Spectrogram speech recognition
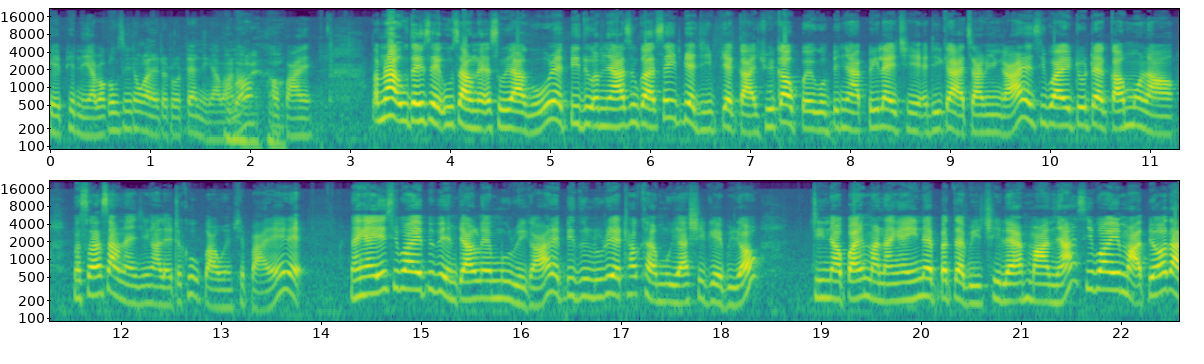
ကယ်ဖြစ်နေရပါကုန်စည်နှုန်းကလည်းတော်တော်တက်နေရပါနော်ဟုတ်ပါတယ် သမရဦးသိန်းစိတ်ဦးဆောင်တဲ့အစိုးရကိုတဲ့ပြည်သူအများစုကစိတ်ပြက်ကြီးပြက်ကရွေးကောက်ပွဲကိုပညာပေးလိုက်ခြင်းအဓိကအကြောင်းရင်းကတဲ့စီးပွားရေးတိုးတက်ကောင်းမွန်လာအောင်မစွမ်းဆောင်နိုင်ခြင်းကလည်းတစ်ခုပါဝင်ဖြစ်ပါတယ်တဲ့နိုင်ငံရေးစီးပွားရေးပြည်ပြင်ပြောင်းလဲမှုတွေကတဲ့ပြည်သူလူထုရဲ့ထောက်ခံမှုရရှိခဲ့ပြီးတော့ဒီနောက်ပိုင်းမှာနိုင်ငံရေးနဲ့ပတ်သက်ပြီးခြေလှမ်းအမှားများစီးပွားရေးမှာအပြောသာ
